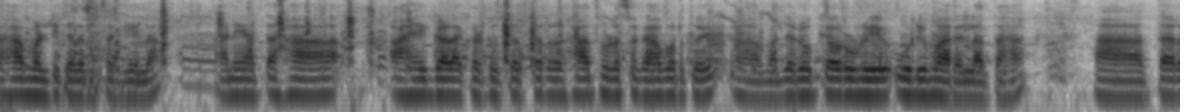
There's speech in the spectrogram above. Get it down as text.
हा मल्टी कलरचा गेला. आणि आता हा आहे गळाकटूचा तर हा थोडासा घाबरतो आहे माझ्या डोक्यावर उडी उडी मारेल आता हा. तर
